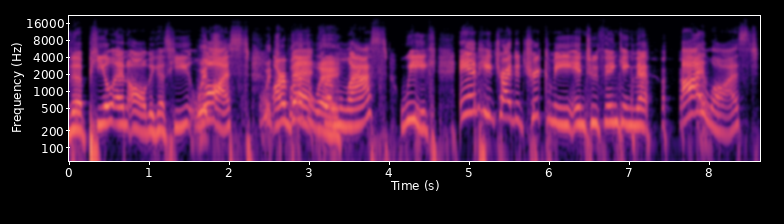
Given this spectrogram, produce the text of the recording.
the peel and all, because he Which- lost which, our bet way- from last week, and he tried to trick me into thinking that I lost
